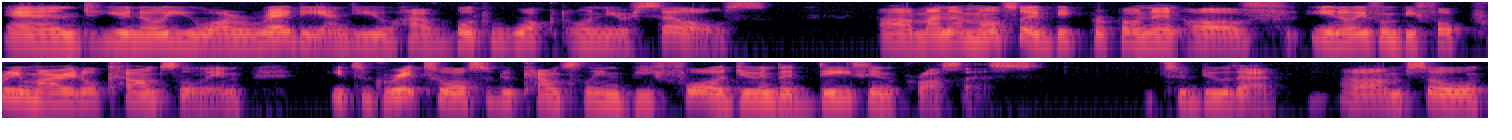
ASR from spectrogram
and you know you are ready and you have both worked on yourselves um, and i'm also a big proponent of you know even before premarital counseling it's great to also do counseling before during the dating process to do that. Um, so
